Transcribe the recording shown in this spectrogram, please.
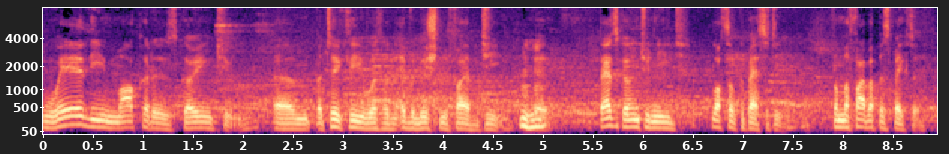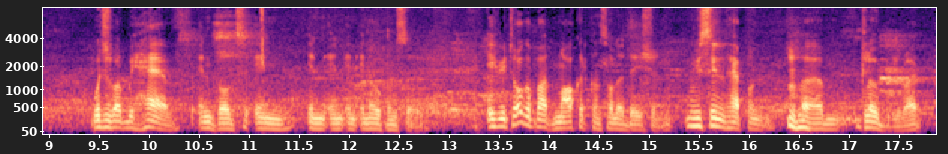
where the market is going to, um, particularly with an evolution of 5G, mm-hmm. uh, that's going to need lots of capacity from a fiber perspective, which is what we have inbuilt in, in, in, in, in OpenServe. If you talk about market consolidation, we've seen it happen mm-hmm. um, globally, right?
